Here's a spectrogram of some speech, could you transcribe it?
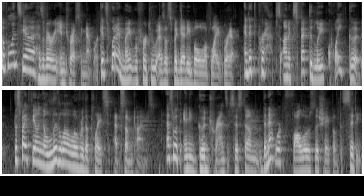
So Valencia has a very interesting network. It's what I might refer to as a spaghetti bowl of light rail. And it's perhaps unexpectedly quite good, despite feeling a little all over the place at some times. As with any good transit system, the network follows the shape of the city,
